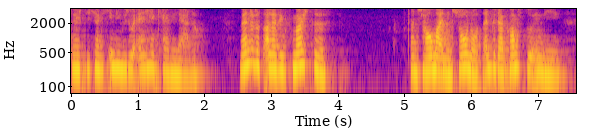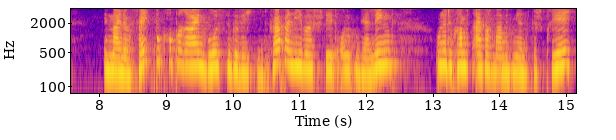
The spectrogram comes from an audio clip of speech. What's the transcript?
da ich dich ja nicht individuell hier kennenlerne. Wenn du das allerdings möchtest, dann schau mal in den Show Notes. Entweder kommst du in die in meine Facebook-Gruppe rein, Wohlfühlgewicht mit Körperliebe, steht unten der Link, oder du kommst einfach mal mit mir ins Gespräch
